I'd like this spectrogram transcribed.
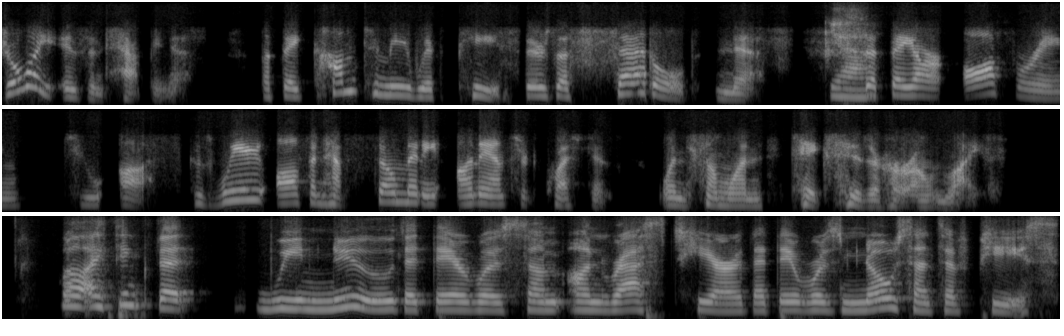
Joy isn't happiness, but they come to me with peace. There's a settledness yeah. that they are offering to us because we often have so many unanswered questions when someone takes his or her own life. Well, I think that we knew that there was some unrest here, that there was no sense of peace.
